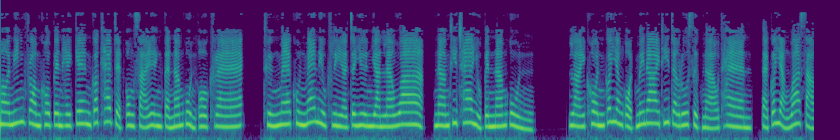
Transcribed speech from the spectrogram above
Morning from Copenhagen ก็แค่ 7 องศาเองแต่น้ำอุ่นโอแครถึงแม้คุณแม่นิวเคลียร์จะยืนยันแล้วว่า น้ำที่แช่อยู่เป็นน้ำอุ่น หลายคนก็ยังอดไม่ได้ที่จะรู้สึกหนาวแทน แต่ก็อย่างว่าสาว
